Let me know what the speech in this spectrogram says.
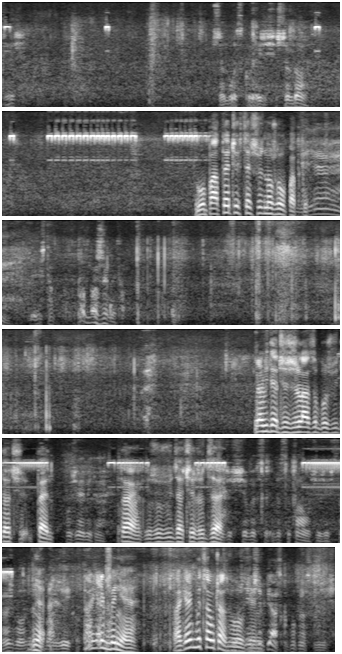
Gdzieś. Przebłyskuje gdzieś jeszcze w dole. Łopatę, czy chcesz noż łopatkę? Nie, gdzieś tam podważymy to. No widać, że żelazo, bo już widać ten. Po ziemi tak. Tak, już już widać rdze. Gdzieś się wysy, wysypało się gdzieś coś, bo Nie. bardziej Tak jakby nie. Tak jakby cały czas było w mniejszy ziemi. piasku po prostu gdzieś.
